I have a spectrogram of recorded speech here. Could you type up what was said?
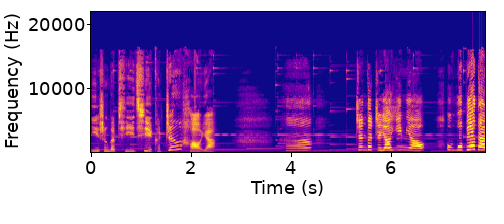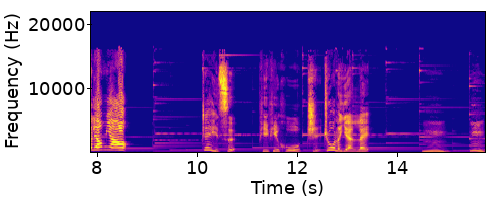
医生的脾气可真好呀！啊，真的只要一秒？我不要打两秒。这一次，皮皮狐止住了眼泪。嗯嗯，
